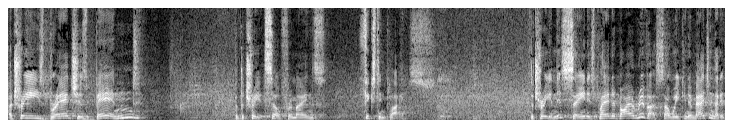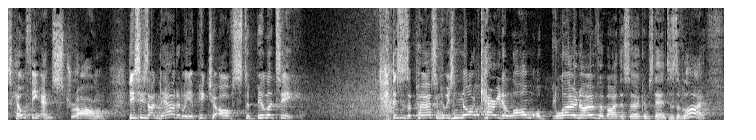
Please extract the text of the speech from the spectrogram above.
a tree's branches bend, but the tree itself remains fixed in place. The tree in this scene is planted by a river, so we can imagine that it's healthy and strong. This is undoubtedly a picture of stability. This is a person who is not carried along or blown over by the circumstances of life.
